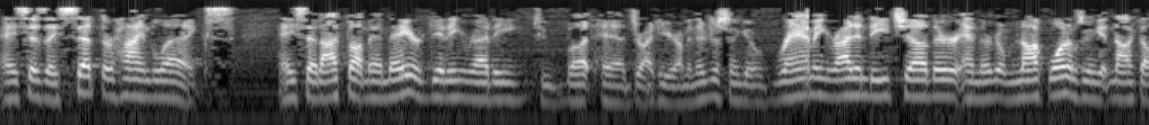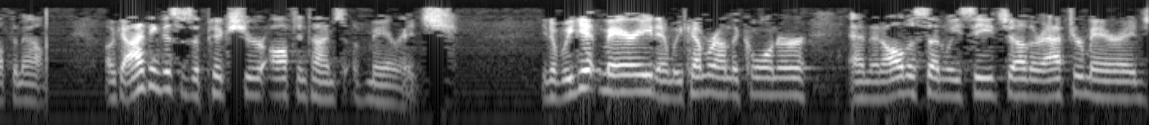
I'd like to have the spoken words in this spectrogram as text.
And he says they set their hind legs. And he said, I thought, man, they are getting ready to butt heads right here. I mean, they're just going to go ramming right into each other, and they're going to knock one of them's going to get knocked off the mountain. Okay, I think this is a picture, oftentimes, of marriage. You know, we get married and we come around the corner, and then all of a sudden we see each other after marriage,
